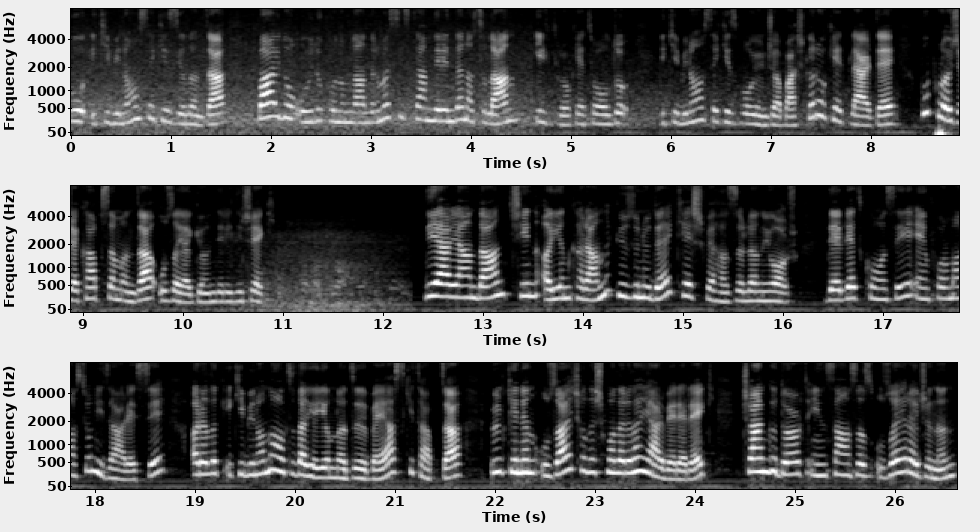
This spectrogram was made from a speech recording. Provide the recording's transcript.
Bu 2018 yılında Baydo uydu konumlandırma sistemlerinden atılan ilk roket oldu. 2018 boyunca başka roketler de bu proje kapsamında uzaya gönderilecek. Diğer yandan Çin ayın karanlık yüzünü de keşfe hazırlanıyor. Devlet Konseyi Enformasyon İdaresi Aralık 2016'da yayımladığı Beyaz Kitap'ta ülkenin uzay çalışmalarına yer vererek Chang'ı 4 insansız uzay aracının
